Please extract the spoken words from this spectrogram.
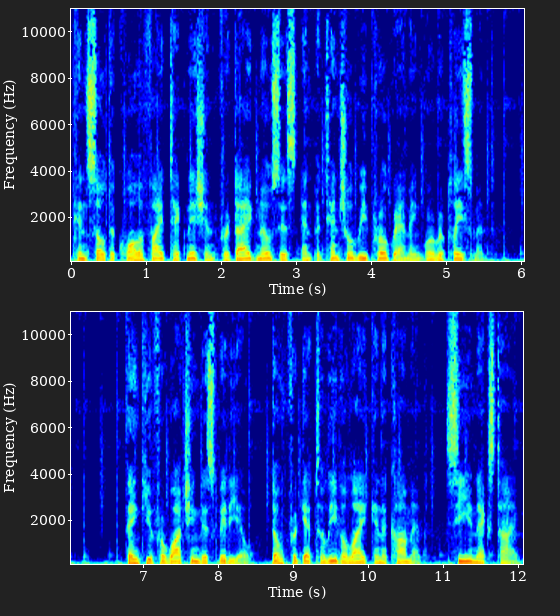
consult a qualified technician for diagnosis and potential reprogramming or replacement. Thank you for watching this video, don't forget to leave a like and a comment, see you next time.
